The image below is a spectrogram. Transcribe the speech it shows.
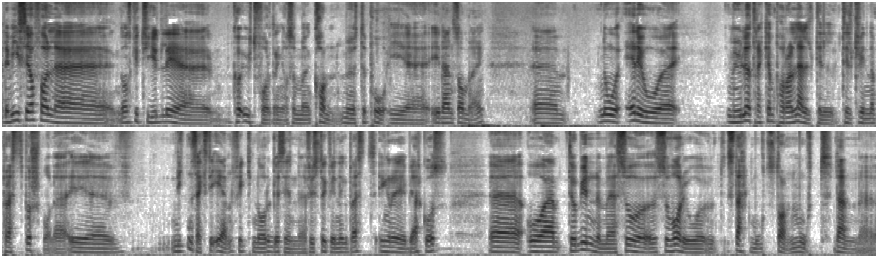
Det viser iallfall eh, ganske tydelig eh, hva utfordringer som en kan møte på i, eh, i den sammenheng. Eh, nå er det jo eh, mulig å trekke en parallell til, til kvinneprestspørsmålet. I, eh, 1961 fikk Norge sin eh, første kvinnelige prest, Ingrid Bjerkås. Eh, og eh, til å begynne med så, så, var det jo sterk motstand mot den eh,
